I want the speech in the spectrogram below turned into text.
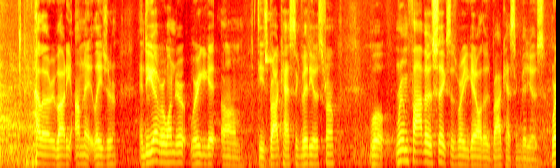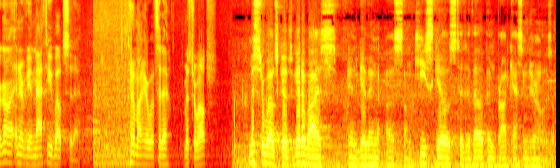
Hello, everybody. I'm Nate Lasure. And do you ever wonder where you get um, these broadcasting videos from? Well, room 506 is where you get all those broadcasting videos. We're going to interview Matthew Welch today. Who am I here with today? Mr. Welch? Mr. Welch gives good advice in giving us some key skills to develop in broadcasting journalism.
